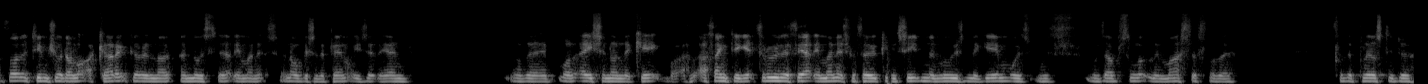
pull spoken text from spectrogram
I thought the team showed a lot of character in that in those 30 minutes, and obviously the penalties at the end were the were the icing on the cake. But I think to get through the 30 minutes without conceding and losing the game was was was absolutely massive for the for the players to do.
